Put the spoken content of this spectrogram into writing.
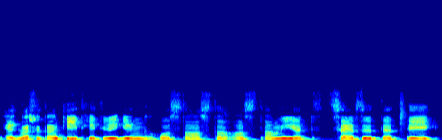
egymás után két hétvégén hozta azt, a, azt amiért szerződtették,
